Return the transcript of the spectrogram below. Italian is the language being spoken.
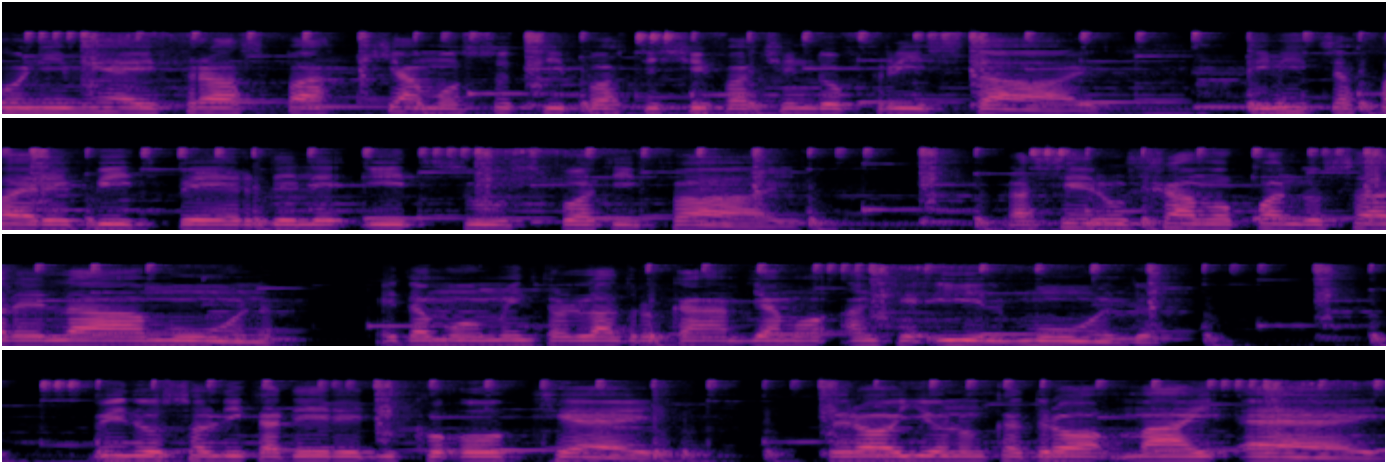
Con i miei fra spacchiamo sotto i portici facendo freestyle. Inizio a fare beat per delle hit su Spotify. La sera usciamo quando sale la moon E da un momento all'altro cambiamo anche il mood. Vedo soldi cadere e dico ok Però io non cadrò mai, ehi.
